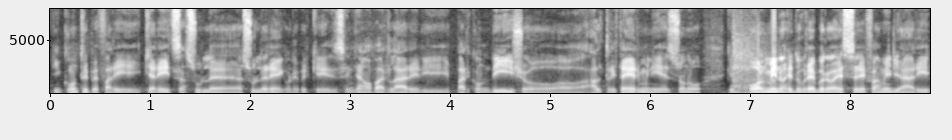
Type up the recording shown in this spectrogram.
gli incontri per fare chiarezza sulle, sulle, regole perché sentiamo parlare di par condicio, altri termini che sono, che, o almeno che dovrebbero essere familiari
